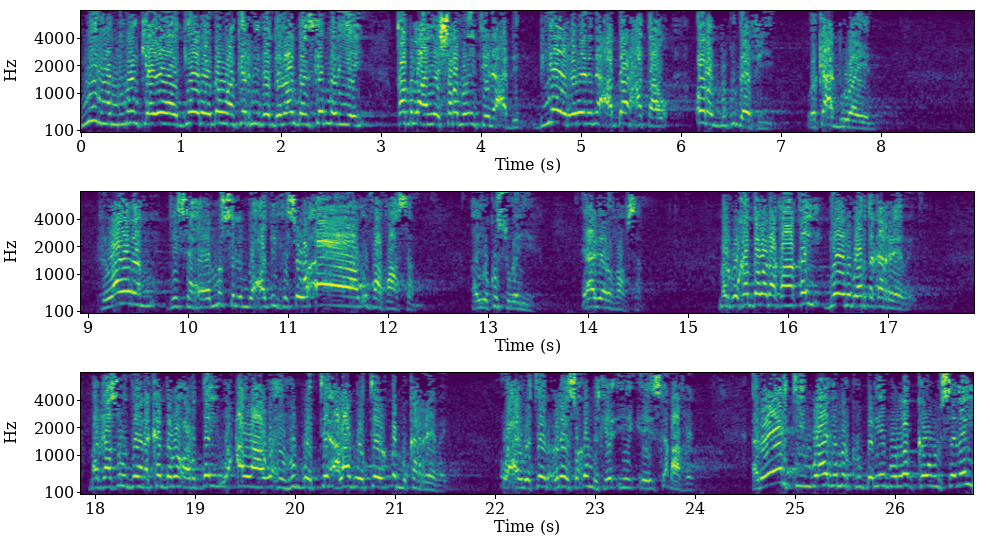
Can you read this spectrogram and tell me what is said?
minhum nimankii ayaga geeli o dhan waan ka riday gadaal baan iska mariyey qabla an yashrabuu intayna cabbin biyahay rabeen inay cabbaan xataa orod buu ku dhaafiyey. Way ka cabbi waayeen. Riwaayadan fii saxiix muslim buu xadiidka isagoo aad u faahfaahsan ayuu ku sugan yahay. Aad aad u faafsan markuu ka daba dhaqaaqay geelibu horta ka reebay. Markaasuu deena ka daba orday allah waxay hub wateen alaab wateen o dhan buu ka reebay. Waxay wateen culays o dhan iska dhaafeen. Aroortii waagi markuu beryey buu la kawsaday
